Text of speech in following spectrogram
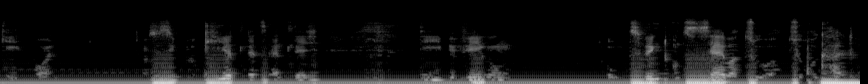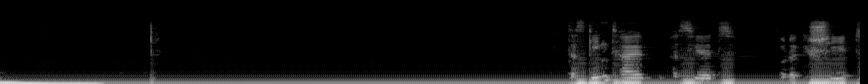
gehen wollen. Also sie blockiert letztendlich die Bewegung und zwingt uns selber zur Zurückhaltung. Das Gegenteil passiert oder geschieht,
